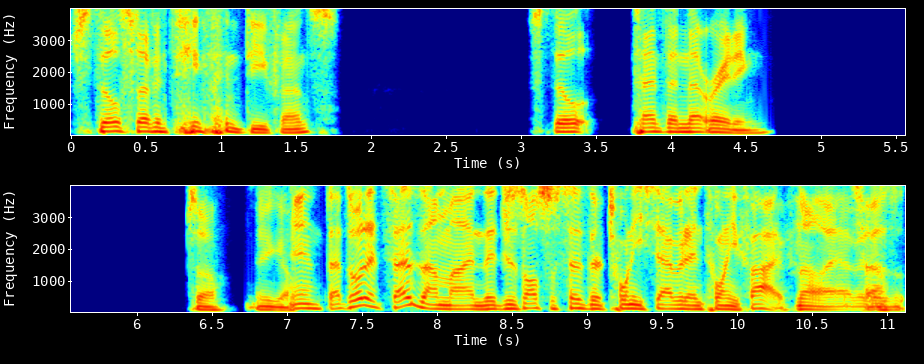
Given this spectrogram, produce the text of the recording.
Still 17th in defense. Still 10th in net rating. So there you go. Yeah, that's what it says on mine. It just also says they're 27 and 25. No, I have so. it as,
